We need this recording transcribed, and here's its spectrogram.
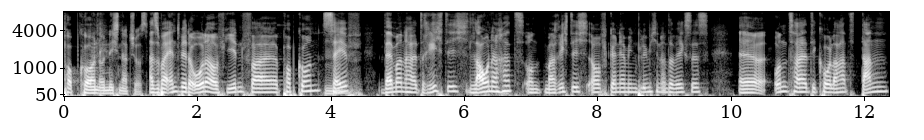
Popcorn und nicht Nachos. Also bei entweder oder auf jeden Fall Popcorn, Mhm. safe. Wenn man halt richtig Laune hat und mal richtig auf Gönjamin Blümchen unterwegs ist äh, und halt die Cola hat, dann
